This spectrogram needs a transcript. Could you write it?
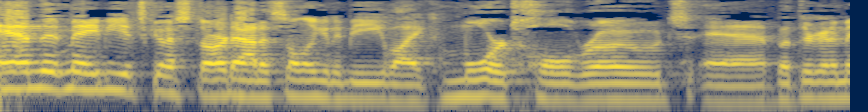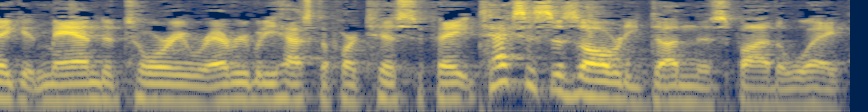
and that maybe it's going to start out, it's only going to be like more toll roads, and, but they're going to make it mandatory where everybody has to participate. Texas has already done this, by the way.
